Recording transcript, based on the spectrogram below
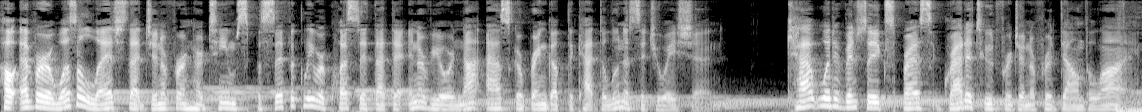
However, it was alleged that Jennifer and her team specifically requested that the interviewer not ask or bring up the Kat DeLuna situation. Kat would eventually express gratitude for Jennifer down the line.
